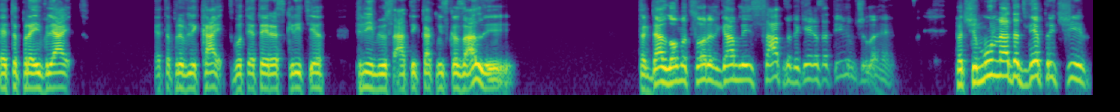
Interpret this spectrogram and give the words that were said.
это проявляет, это привлекает, вот это раскрытие пнемиус атик, так мы сказали, тогда лома цорих гамли и сапха декерас ативим шелахем. Почему надо две причины?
